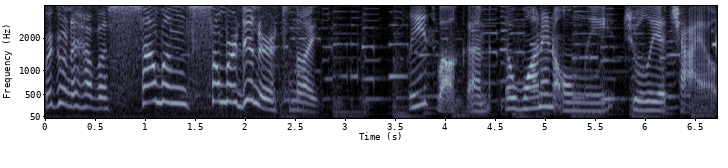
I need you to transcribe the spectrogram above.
We're going to have a salmon summer dinner tonight. Please welcome the one and only Julia Child.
